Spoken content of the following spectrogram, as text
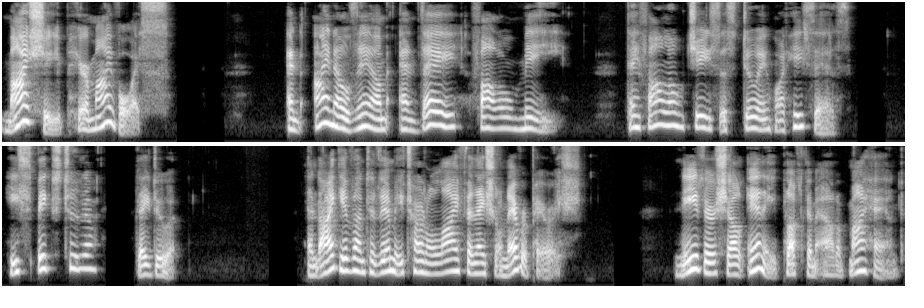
"My sheep hear my voice, and I know them and they follow me." They follow Jesus doing what he says. He speaks to them, they do it. And I give unto them eternal life, and they shall never perish. Neither shall any pluck them out of my hand.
